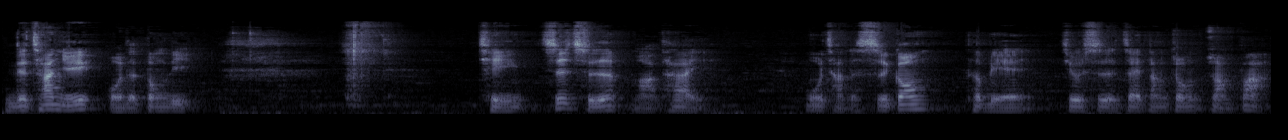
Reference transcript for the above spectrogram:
你的参与，我的动力，请支持马太牧场的施工。特别就是在当中转发，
